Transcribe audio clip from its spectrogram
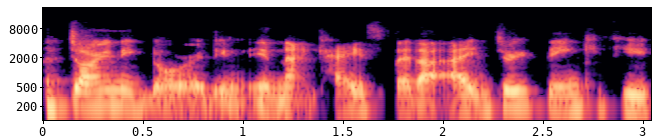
but don't ignore it in, in that case. But I, I do think if you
